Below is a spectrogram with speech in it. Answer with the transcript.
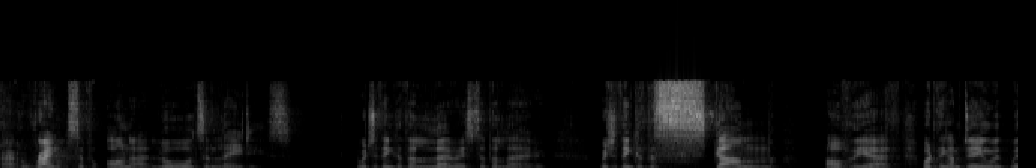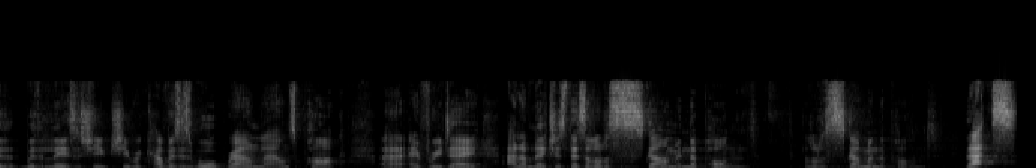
uh, ranks of honor, lords and ladies. We're to think of the lowest of the low, we're to think of the scum of the earth. One thing I'm doing with, with, with Liz as she, she recovers is walk round Lowndes Park uh, every day. And I've noticed there's a lot of scum in the pond. A lot of scum in the pond. That's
